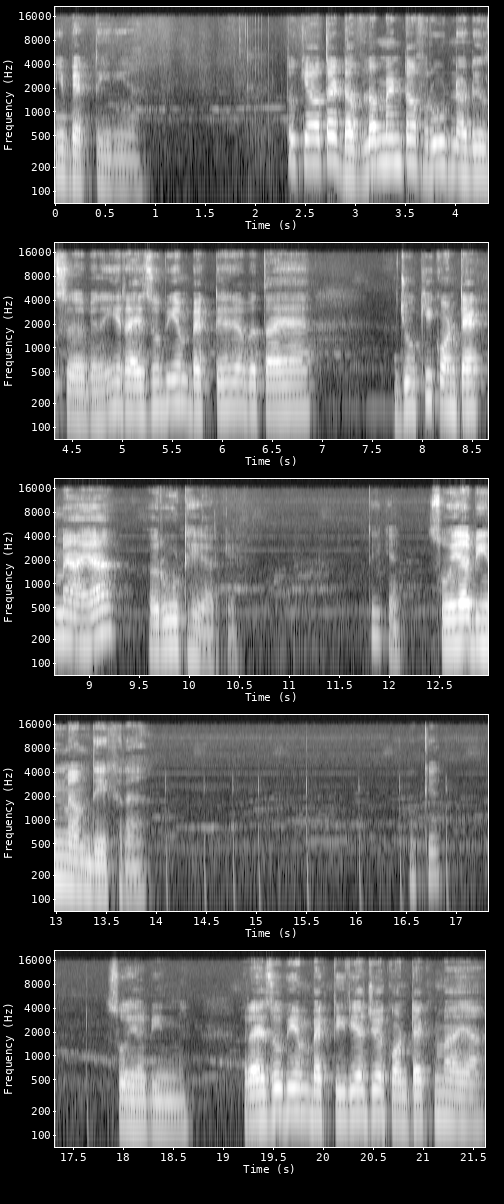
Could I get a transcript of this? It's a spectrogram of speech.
ये बैक्टीरिया। तो क्या होता है? Development of root nodule soybean ये राइजोबियम बैक्टीरिया बताया है, जो कि कांटेक्ट में आया रूट हेयर के। ठीक है? सोयाबीन में हम देख रहे हैं। ओके? सोयाबीन में। राइजोबियम बैक्टीरिया जो है कांटेक्ट में आया।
